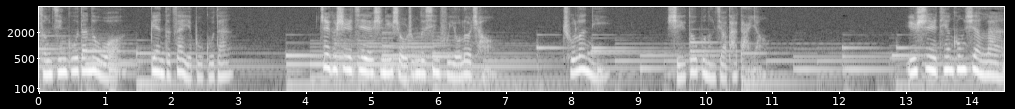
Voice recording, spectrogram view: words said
曾经孤单的我，变得再也不孤单。这个世界是你手中的幸福游乐场，除了你，谁都不能叫它打烊。于是天空绚烂，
